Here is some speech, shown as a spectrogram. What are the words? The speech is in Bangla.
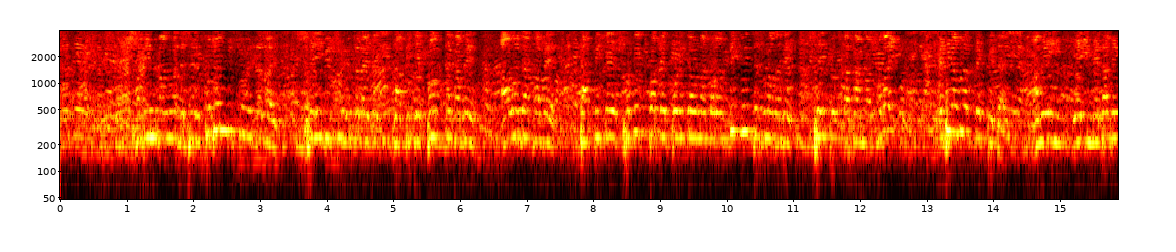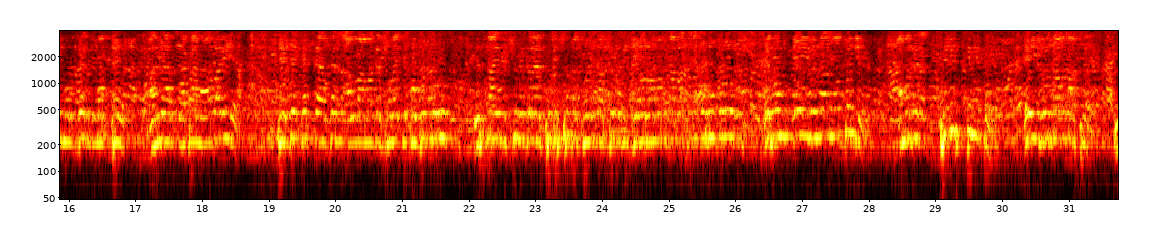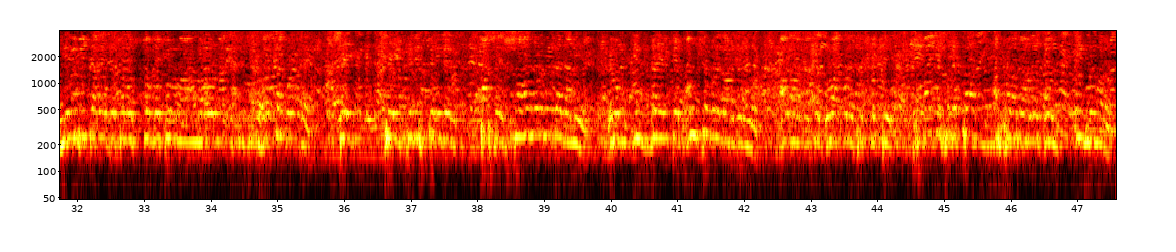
স্বাধীন বাংলাদেশের প্রথম বিশ্ববিদ্যালয়, সেই বিশ্ববিদ্যালয়টা কি জাতিকে পথ দেখাবে, আলো দেখাবে, জাতিকে সঠিক পথে পরিচালনা করার দিক নির্দেশনা দেবে, সেই প্রত্যাশা আমরা সবাই করি। এটি আমরা দেখতে চাই। আমি এই মেধাবী মুখদের মধ্যে আমি আর কথা না বাড়িয়ে যে যে ক্ষেত্রে আছেন, আল্লাহ আমাদের সবাইকে কবুল করুক, ইসলামী বিশ্ববিদ্যালয়ের প্রতিষ্ঠাতা শহীদ রাষ্ট্রপতি জিয়াউর রহমানকে আল্লাহ কবুল করুক এবং এই রোজার মধ্য দিয়ে আমাদের ফিলিস্তিনিতে এই রোজার মাসে নির্বিচারে যে সমস্ত মুসলমান নর নারী শিশুকে হত্যা করছে, সেই সেই ফিলিস্তিনিদের পাশে সহমর্মিতা জানিয়ে এবং ইসরায়েলকে ধ্বংস করে দেওয়ার জন্য আল্লাহর কাছে দোয়া করে শেষ করছি। সবাইকে শুভেচ্ছা। আসসালামু আলাইকুম। ঈদ মুবারক।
